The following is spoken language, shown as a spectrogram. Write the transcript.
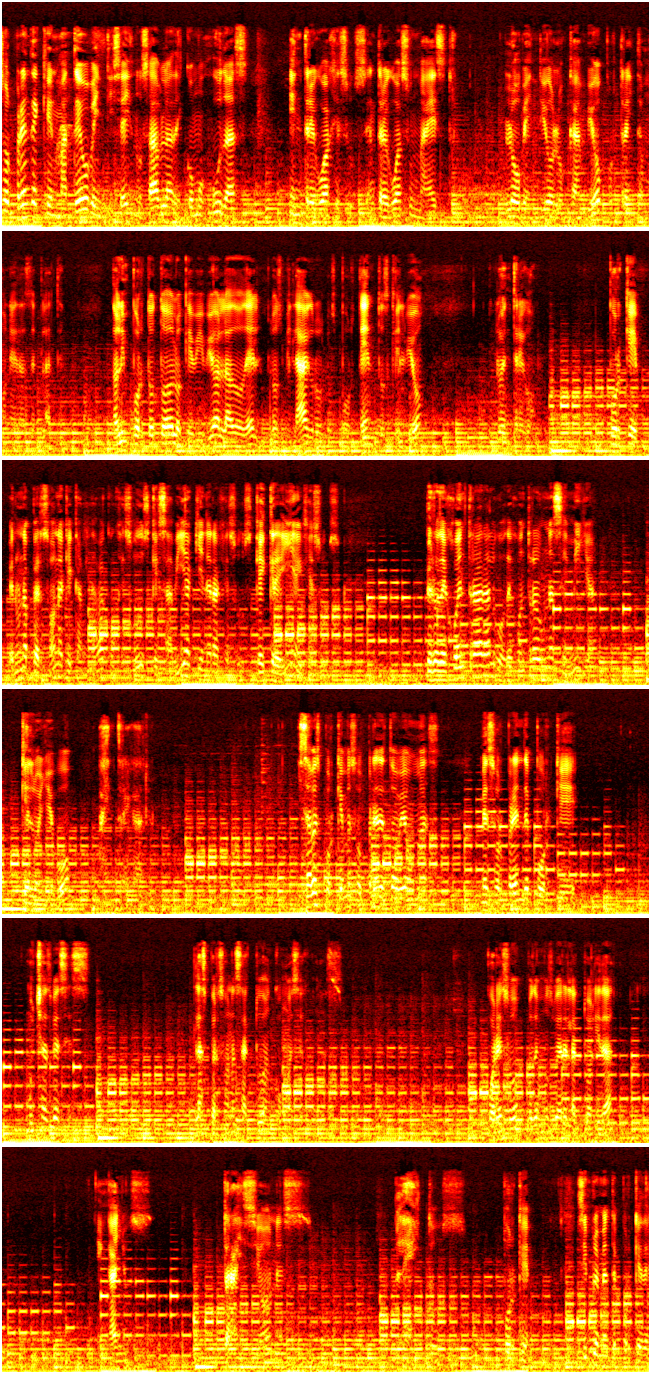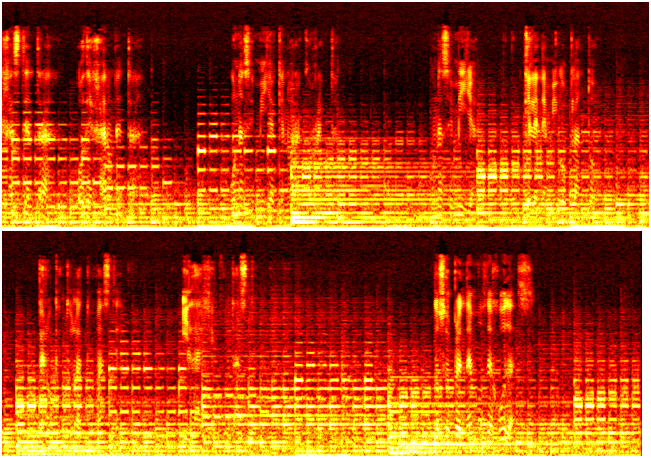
sorprende que en Mateo 26 nos habla de cómo Judas entregó a Jesús, entregó a su maestro, lo vendió, lo cambió por 30 monedas de plata. No le importó todo lo que vivió al lado de él, los milagros, los portentos que él vio, lo entregó. Porque era una persona que caminaba con Jesús, que sabía quién era Jesús, que creía en Jesús. Pero dejó entrar algo, dejó entrar una semilla que lo llevó a entregarlo. ¿Y sabes por qué me sorprende todavía aún más? Me sorprende porque muchas veces las personas actúan como ese Judas. Por eso podemos ver en la actualidad engaños, traiciones, pleitos. ¿Por qué? Simplemente porque dejaste entrar o dejaron entrar una semilla que no era correcta. Una semilla que el enemigo plantó, pero que tú la tomaste y la ejecutaste. Nos sorprendemos de Judas.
